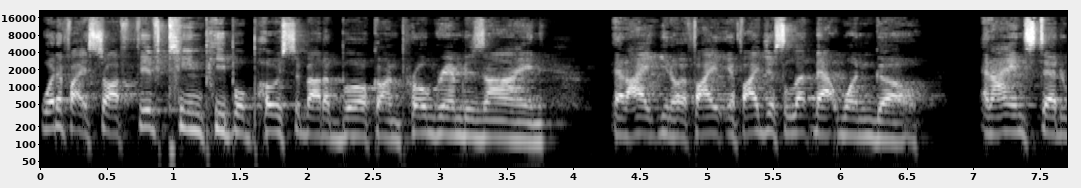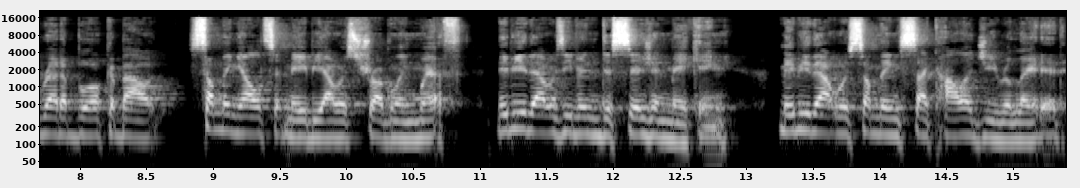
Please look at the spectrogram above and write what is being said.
What if I saw 15 people post about a book on program design that I, you know, if I, if I just let that one go and I instead read a book about something else that maybe I was struggling with, maybe that was even decision making. Maybe that was something psychology related.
